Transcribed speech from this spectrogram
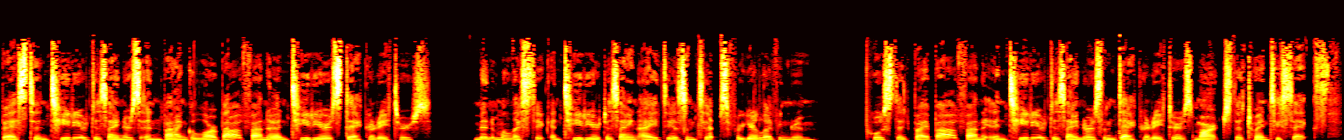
Best Interior Designers in Bangalore Bhavana Interiors Decorators. Minimalistic interior design ideas and tips for your living room. Posted by Bhavana Interior Designers and Decorators March the 26th,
